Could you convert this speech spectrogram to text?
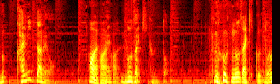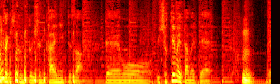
の買いに行ったのよ、うんはいはいはね野崎君とい。野崎くんと 野ね。崎君と一緒に買いに行ってさ でもう一生懸命貯めてうん。で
